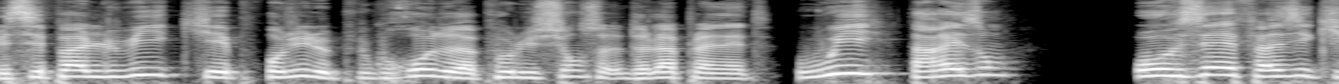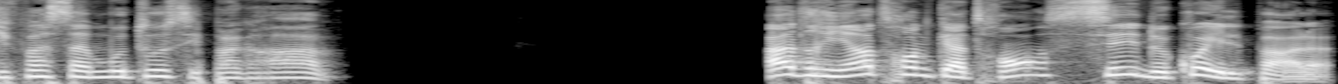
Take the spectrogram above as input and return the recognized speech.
Mais c'est pas lui qui est produit le plus gros de la pollution de la planète. Oui, t'as raison. Osef, vas-y, qu'il fasse sa moto, c'est pas grave. Adrien, 34 ans, sait de quoi il parle.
